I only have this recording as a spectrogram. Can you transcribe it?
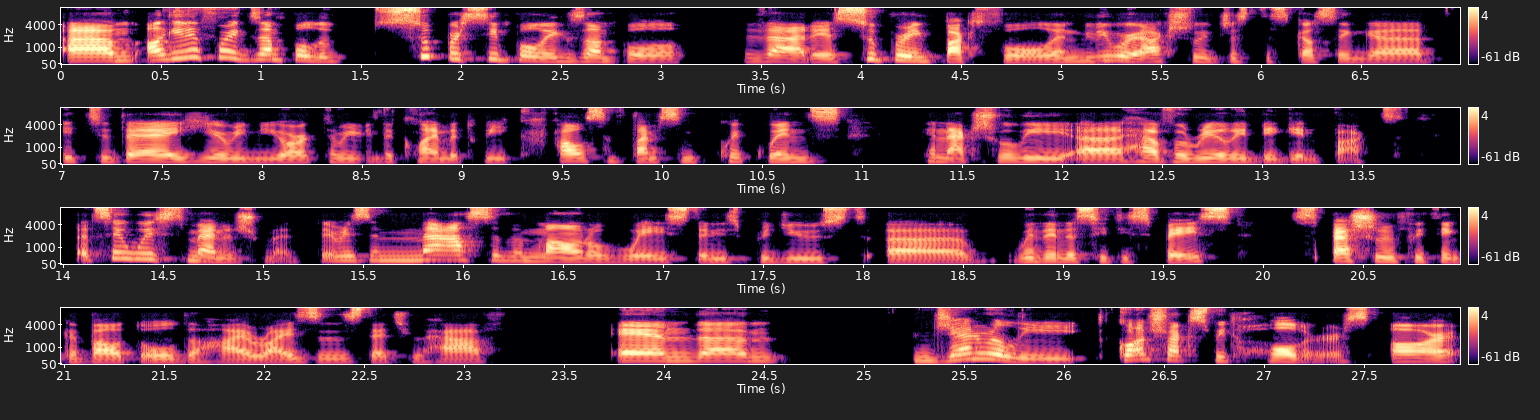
Um, I'll give you, for example, a super simple example that is super impactful. And we were actually just discussing uh, it today here in New York during the Climate Week, how sometimes some quick wins can actually uh, have a really big impact. Let's say waste management. There is a massive amount of waste that is produced uh, within a city space, especially if we think about all the high rises that you have. And um, generally, contracts with haulers are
